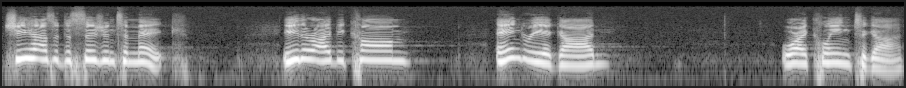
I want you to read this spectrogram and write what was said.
she has a decision to make. Either I become angry at God or I cling to God.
